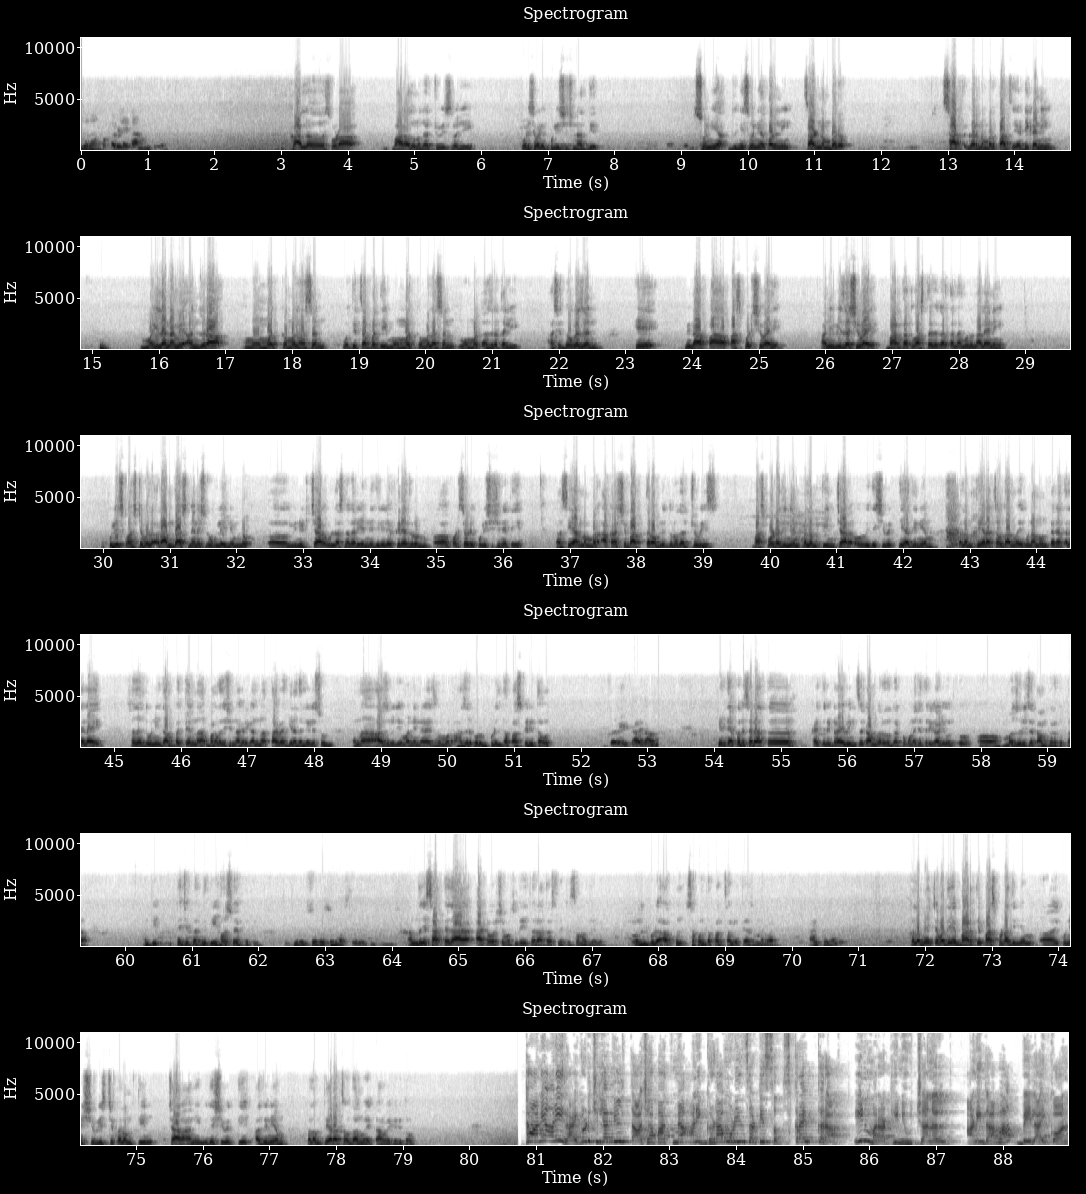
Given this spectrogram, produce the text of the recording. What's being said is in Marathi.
दोन जण पकडले काय म्हणते? काल सोळा बारा दोन हजार चोवीस रोजी कोळसेवाडी पोलीस स्टेशन हद्दीत सोनिया जुनी सोनिया कॉलनी चाड नंबर सात घर नंबर पाच या ठिकाणी महिला नामे अंजुरा मोहम्मद कमल हसन व तिचा पती मोहम्मद कमल हसन मोहम्मद हजरत अली असे दोघंजण हे विना पा पासपोर्टशिवाय आणि विजाशिवाय भारतात वास्तव्य करताना मिळून आल्याने पोलीस कॉन्स्टेबल रामदास ज्ञानेश रुगले नेमणूक युनिट चार उल्हासनगर यांनी दिलेल्या फिर्यादवरून अ, कोळसेवाडी पोलीस स्टेशन येथे सी आर नंबर अकराशे बहात्तर ऑब्लिक दोन हजार चोवीस पासपोर्ट अधिनियम कलम तीन चार व विदेशी व्यक्ती अधिनियम कलम तेरा चौदा अन्वये गुन्हा नोंद करण्यात आलेला आहे. सदर दोन्ही दाम्पत्यांना बांगलादेशी नागरिकांना ताब्यात घेण्यात आलेले असून त्यांना आज रोजी मान्य न्यायालयासमोर हजर करून पुढील तपास करीत आहोत. हे काय काम? हे त्या परिसरात काहीतरी ड्रायव्हिंगचं काम करत होता. कोणाच्या तरी गाडीवर तो मजुरीचं काम करत होता. आणि ती त्याची पत्नी ती हाऊसवाईफ होती. किती वर्षापासून वाचतो अंदाजे सात ते दहा आठ वर्षापासून ते इथं राहत असल्याचे समजलेलं आहे. अजून पुढे आखल सखोल तपास चालू आहे त्या संदर्भात. काय कलम आहे? कलम याच्यामध्ये भारतीय पासपोर्ट अधिनियम अ, एकोणीसशे वीसचे कलम तीन चार आणि विदेशी व्यक्ती अधिनियम कलम तेरा चौदा अन्वये कारवाई करीत आहोत. ठाणे आणि रायगड जिल्ह्यातील ताज्या बातम्या आणि घडामोडींसाठी सबस्क्राईब करा इन मराठी न्यूज चॅनल आणि दाबा बेल आयकॉन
